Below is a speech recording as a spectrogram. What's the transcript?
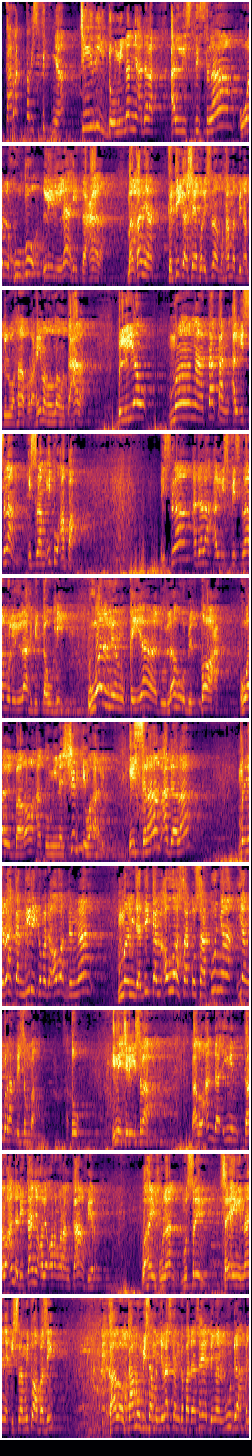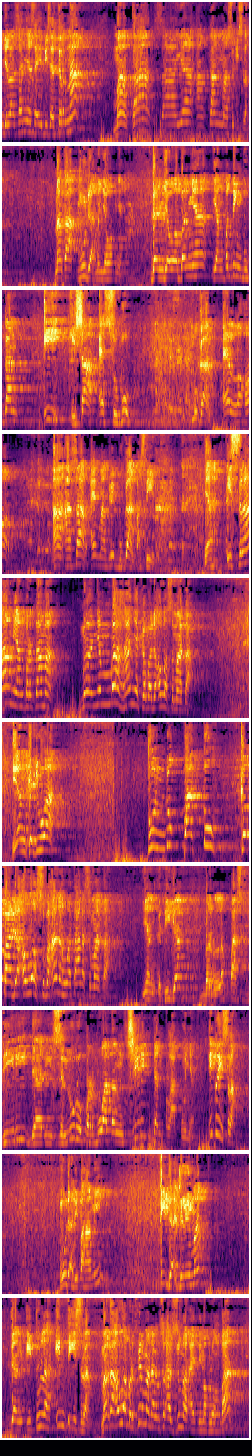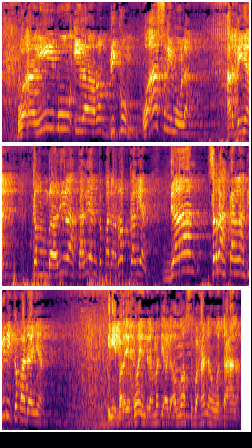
karakteristiknya, ciri dominannya adalah al-istislam wal khudu' lillahi ta'ala. Makanya ketika Syekhul Islam Muhammad bin Abdul Wahab rahimahullah taala beliau mengatakan al-Islam. Islam itu apa? Islam adalah al-istislamu lillahi bitauhid wal inqiyadu lahu bitta'ah wal bara'atu minasyirki wa ahli. Islam adalah menyerahkan diri kepada Allah dengan menjadikan Allah satu-satunya yang berhak disembah. Satu. Ini ciri Islam. Kalau Anda ingin kalau Anda ditanya oleh orang-orang kafir, Wahai fulan muslim, saya ingin nanya Islam itu apa sih? Kalau kamu bisa menjelaskan kepada saya dengan mudah penjelasannya saya bisa cerna, maka saya akan masuk Islam. Maka mudah menjawabnya. Dan jawabannya yang penting bukan I Isya S subuh. Bukan L lohor. A asar, M maghrib bukan pasti itu. Ya, Islam yang pertama menyembah hanya kepada Allah semata. Yang kedua, tunduk patuh kepada Allah Subhanahu wa taala semata. Yang ketiga, berlepas diri dari seluruh perbuatan syirik dan pelakunya. Itu Islam. Mudah dipahami, tidak jelimat, dan itulah inti Islam. Maka Allah berfirman dalam surah Az-Zumar ayat 54, "Wa anibu ila rabbikum wa aslimu lah." Artinya, kembalilah kalian kepada Rabb kalian dan serahkanlah diri kepadanya ini para ikhwan yang dirahmati oleh Allah Subhanahu wa taala.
